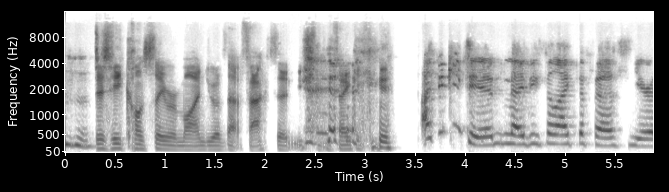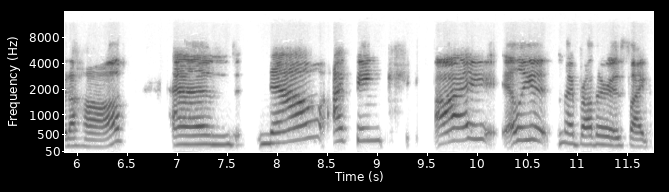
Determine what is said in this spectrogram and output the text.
mm-hmm. does he constantly remind you of that fact that you should be thanking him? i think he did maybe for like the first year and a half and now i think i elliot my brother is like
